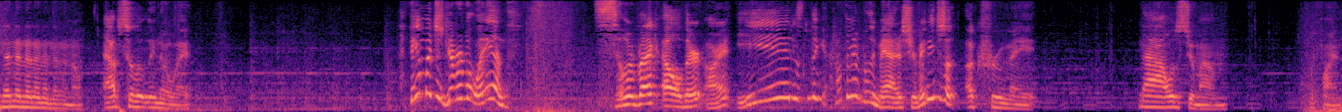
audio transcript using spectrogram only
No, no, no, no, no, no, no. Absolutely no way. I think I might just get rid of a land. Silverback Elder. Alright. Yeah, doesn't think I don't think it really matters here. Maybe just a, a crewmate. Nah, we'll just do a mountain. We're fine.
